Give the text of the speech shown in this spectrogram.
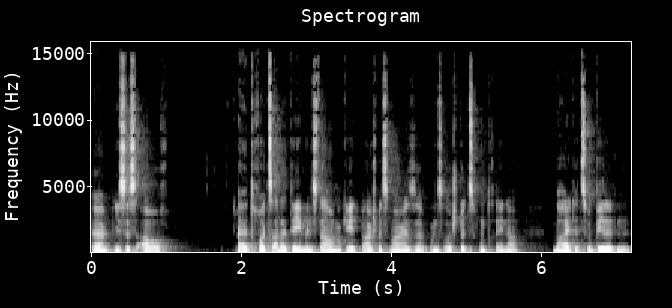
äh, ist es auch. Äh, trotz alledem, wenn es darum geht, beispielsweise unsere Stützpunkttrainer weiterzubilden,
